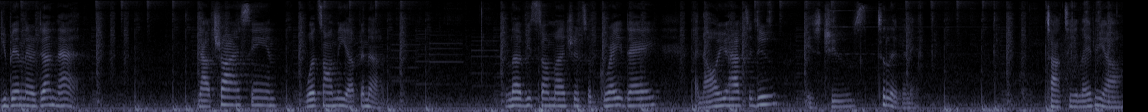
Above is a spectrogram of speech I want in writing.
You've been there, done that. Now try seeing what's on the up and up. Love you so much. It's a great day, and all you have to do is choose to live in it. Talk to you later, y'all.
